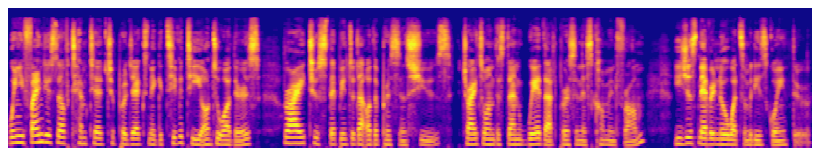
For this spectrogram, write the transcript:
When you find yourself tempted to project negativity onto others, try to step into that other person's shoes. Try to understand where that person is coming from. You just never know what somebody is going through.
